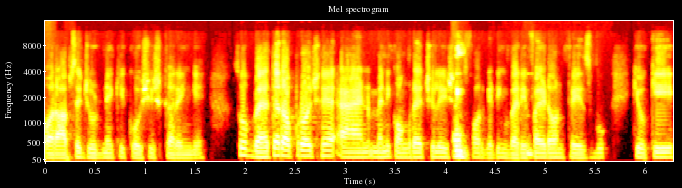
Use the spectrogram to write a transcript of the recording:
और आपसे जुड़ने की कोशिश करेंगे। सो so, बेहतर अप्रोच है and many congratulation for getting verified on Facebook क्योंकि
